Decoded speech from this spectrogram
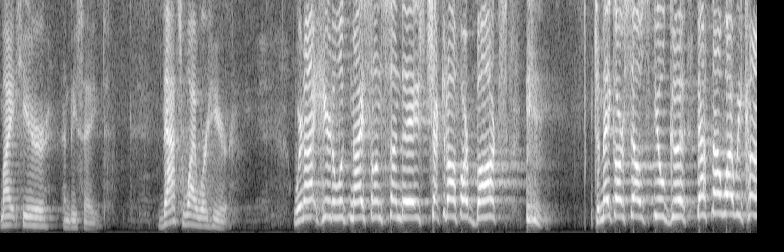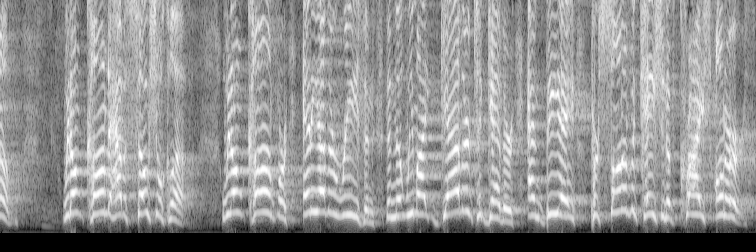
might hear and be saved. That's why we're here. We're not here to look nice on Sundays, check it off our box, to make ourselves feel good. That's not why we come. We don't come to have a social club. We don't come for any other reason than that we might gather together and be a personification of Christ on earth.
